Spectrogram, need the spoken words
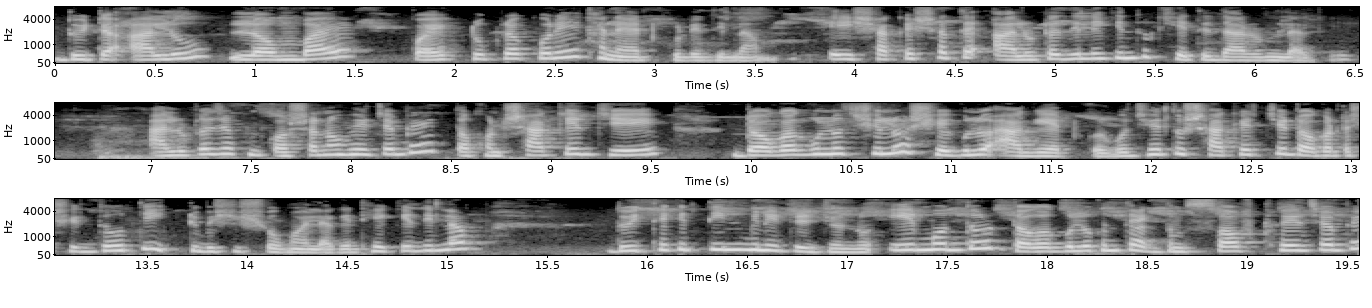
দুইটা আলু লম্বায় কয়েক টুকরা করে এখানে অ্যাড করে দিলাম। এই শাকের সাথে আলুটা দিলে কিন্তু খেতে দারুণ লাগে। আলুটা যখন কষানো হয়ে যাবে, তখন শাকের যে ডগাগুলো ছিল, সেগুলো আগে অ্যাড করব। যেহেতু শাকের চেয়ে ডগাটা সিদ্ধ হতে একটু বেশি সময় লাগে। ঢেকে দিলাম। দুই থেকে তিন মিনিটের জন্য। এর মধ্যেও ডগাগুলো কিন্তু একদম সফট হয়ে যাবে।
